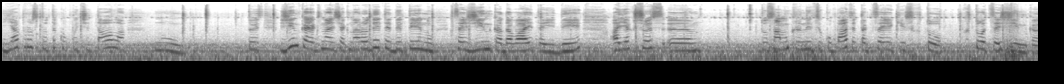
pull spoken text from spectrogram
Я просто таку почитала, ну. Жінка, як знаєш, як народити дитину, це жінка, давайте йди. А як щось е, ту саму криницю купати, так це якийсь хто? Хто ця жінка?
